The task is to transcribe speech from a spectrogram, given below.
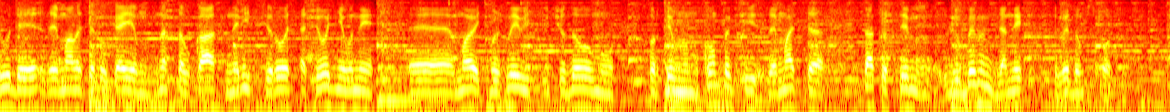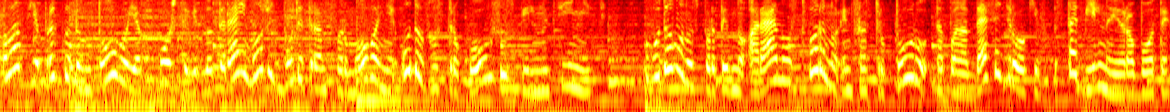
люди займалися хокеєм на ставках, на річці Рось, а сьогодні вони мають можливість у чудовому спортивному комплексі займатися також цим любимим для них видом спорту. Палац є прикладом того, як кошти від лотерей можуть бути трансформовані у довгострокову суспільну цінність, побудовану спортивну арену, створену інфраструктуру та понад 10 років стабільної роботи.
